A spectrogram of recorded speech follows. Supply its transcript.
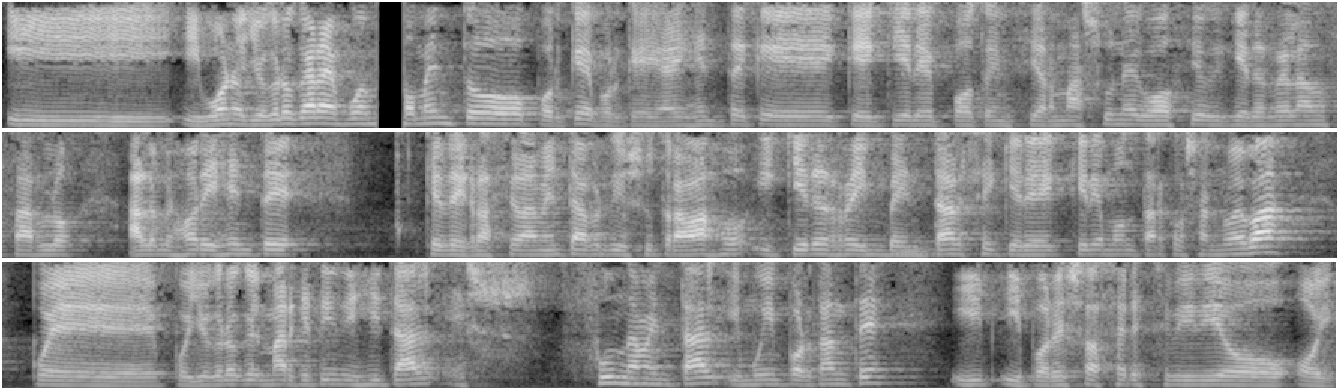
Y, y, bueno, yo creo que ahora es buen momento, ¿por qué? Porque hay gente que, quiere potenciar más su negocio, que quiere relanzarlo. A lo mejor hay gente que desgraciadamente ha perdido su trabajo y quiere reinventarse, quiere, quiere montar cosas nuevas. Pues, pues yo creo que el marketing digital es fundamental y muy importante y, por eso hacer este vídeo hoy.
